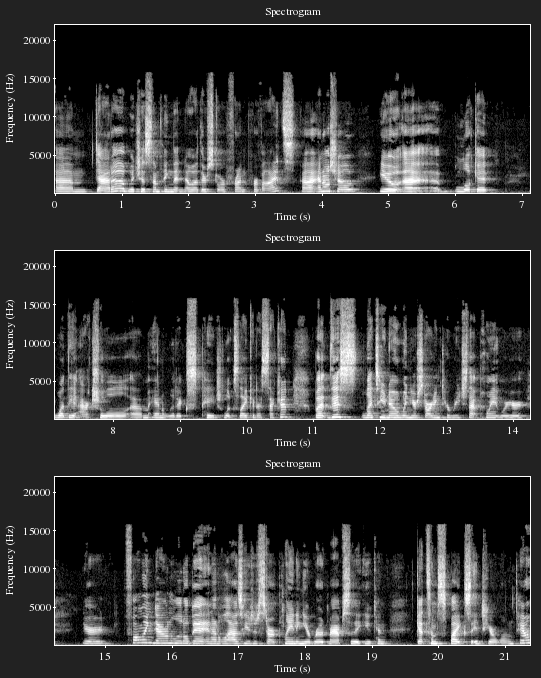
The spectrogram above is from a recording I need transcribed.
um, data, which is something that no other storefront provides. Uh, and I'll show you uh, look at what the actual um, analytics page looks like in a second. But this lets you know when you're starting to reach that point where you're you're falling down a little bit, and it allows you to start planning your roadmap so that you can get some spikes into your long tail.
